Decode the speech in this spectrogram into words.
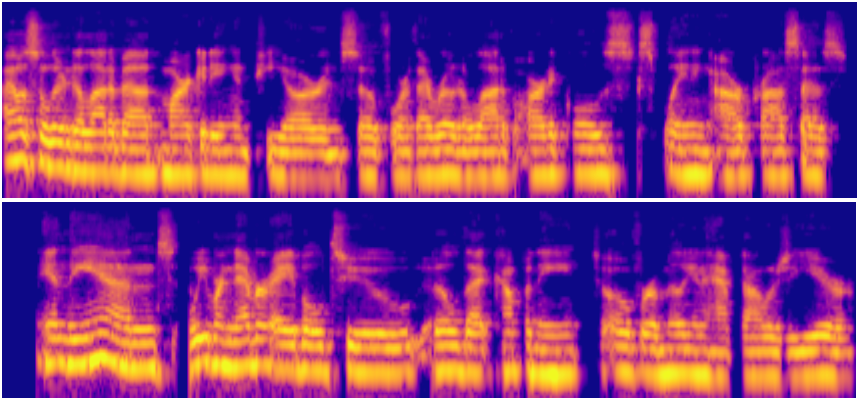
I also learned a lot about marketing and PR and so forth. I wrote a lot of articles explaining our process. In the end, we were never able to build that company to over a million and a half dollars a year.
